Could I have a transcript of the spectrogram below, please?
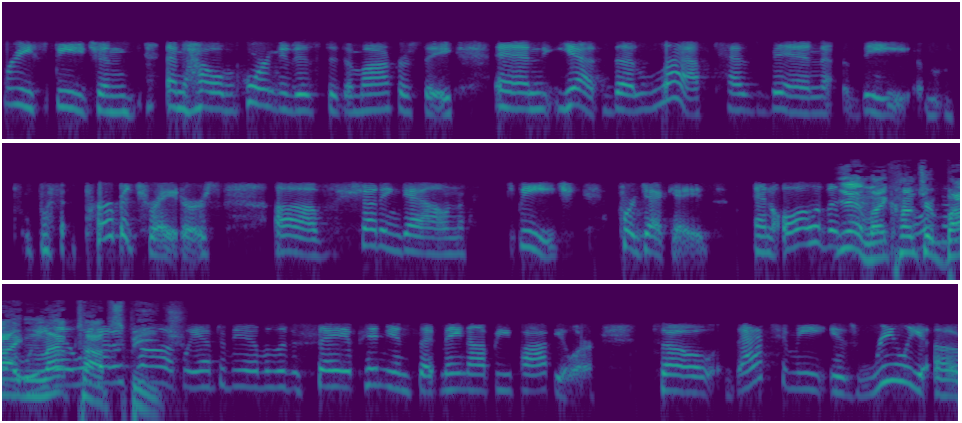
free speech and, and how important it is to democracy. And yet the left has been the perpetrators of shutting down speech for decades. And all of us, Yeah, like Hunter oh, Biden we, laptop we gotta talk. speech. We have to be able to say opinions that may not be popular. So that to me is really a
